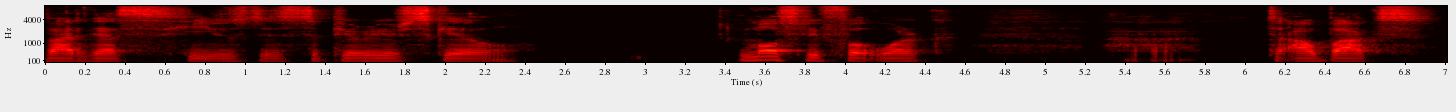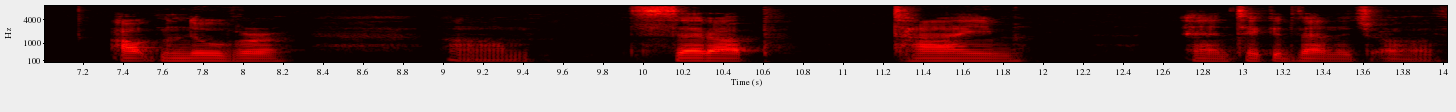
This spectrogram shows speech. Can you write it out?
Vargas. He used his superior skill, mostly footwork, to outbox, outmaneuver, um, set up, time, and take advantage of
